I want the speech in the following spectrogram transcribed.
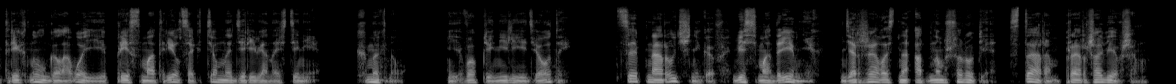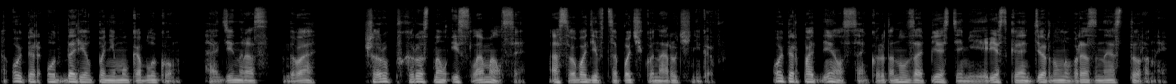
тряхнул головой и присмотрелся к темной деревянной стене. Хмыкнул. Его пленили идиоты? Цепь наручников, весьма древних, держалась на одном шурупе, старом, проржавевшем. Опер ударил по нему каблуком. Один раз, два. Шуруп хрустнул и сломался, освободив цепочку наручников. Опер поднялся, крутанул запястьями и резко дернул в разные стороны.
